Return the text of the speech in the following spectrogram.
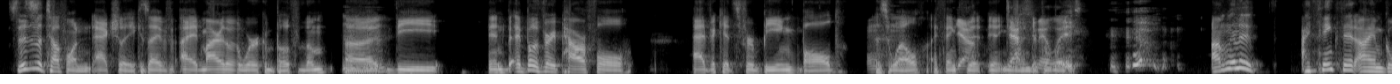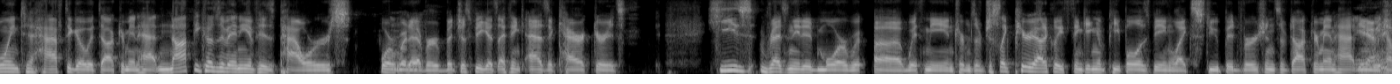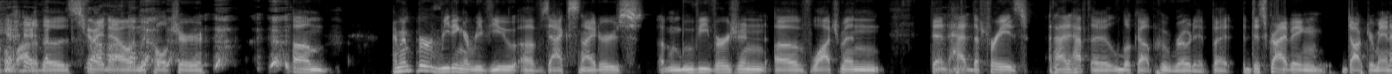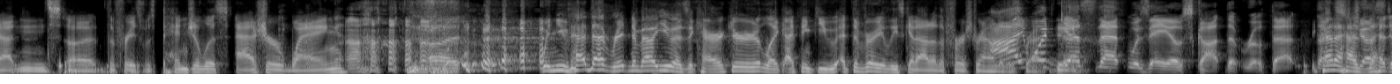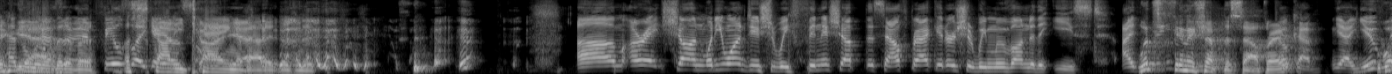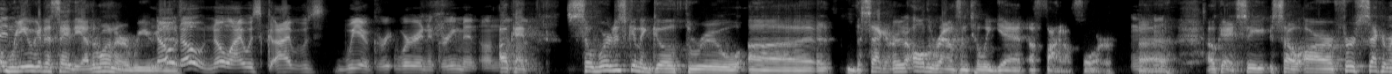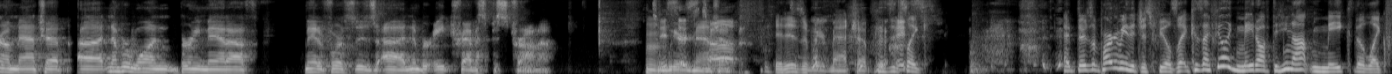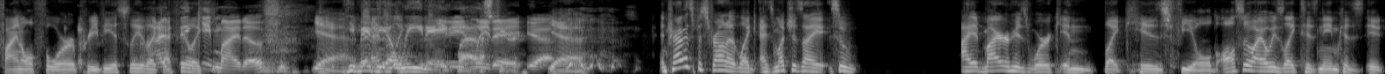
So this is a tough one actually because I've I admire the work of both of them. Uh, Mhm. the and and both very powerful advocates for being bald as Mhm. well. I think Yeah, that you know, in different definitely. ways. I'm gonna. I think that I'm going to have to go with Doctor Manhattan, not because of any of his powers or Mhm. whatever, but just because I think as a character, it's he's resonated more uh, with me in terms of just like periodically thinking of people as being like stupid versions of Doctor Manhattan. Yeah. We have a lot of those right now in the culture. Um, I remember reading a review of Zack Snyder's uh, movie version of Watchmen that Mhm. had the phrase, and I'd have to look up who wrote it, but describing Dr. Manhattan's, uh, the phrase was pendulous Azure Wang. Uh, when you've had that written about you as a character, like I think you at the very least get out of the first round. I would guess that was A.O. Scott that wrote that. It kind of has that. It has a yeah. little bit of a, it feels a like Scotty Scott, tang yeah. about it, doesn't it? Um, all right, Sean, what do you want to do? Should we finish up the South bracket or should we move on to the East? I let's think- finish up the South, right? Okay. Yeah, you've What, been were you going to say the other one, or were you? No, gonna... no, no. I was I was we agree we're in agreement on that. Okay, one. so we're just going to go through uh, the second or all the rounds until we get a final 4 Mm-hmm. Uh, okay, so so our first second round matchup: uh, number one Bernie Madoff, Madoff versus uh, number eight Travis Pastrana. Hmm. This Weird is matchup. tough. It is a weird matchup because it's, It's- like there's a part of me that just feels like because I feel like Madoff did he not make the like final four previously? Like I, I, feel think like he might have. yeah He made And, the like, elite eight Elite last year. Eight, yeah. Yeah. and Travis Pastrana like as much as I so I admire his work in like his field. Also, I always liked his name because it,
